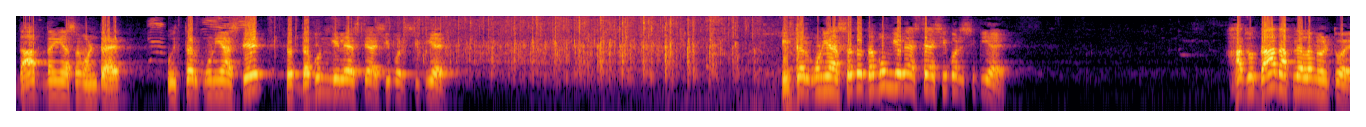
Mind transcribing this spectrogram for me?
दाद नाही असं म्हणतायत. इतर कोणी असते तर दबून गेले असते अशी परिस्थिती आहे. इतर कोणी असतं तर दबून गेले असते अशी परिस्थिती आहे. हा जो दाद आपल्याला मिळतोय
